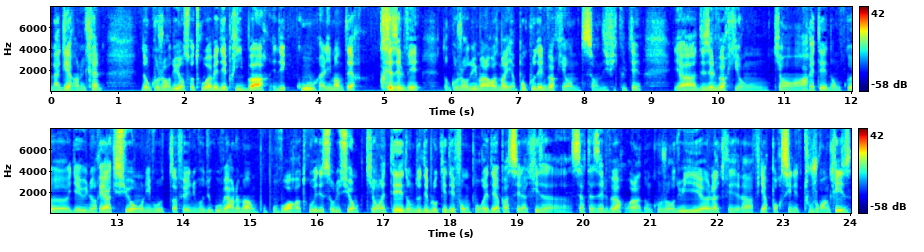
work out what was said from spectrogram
la guerre en Ukraine. Donc aujourd'hui, on se retrouve avec des prix bas et des coûts alimentaires très élevés. Donc aujourd'hui, malheureusement, il y a beaucoup d'éleveurs qui sont en difficulté. Il y a des éleveurs qui ont, qui ont arrêté. Donc euh, il y a eu une réaction au niveau, tout à fait, au niveau du gouvernement pour pouvoir trouver des solutions qui ont été donc de débloquer des fonds pour aider à passer la crise à certains éleveurs. Voilà, donc aujourd'hui, euh, la, la, filière porcine est toujours en crise.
